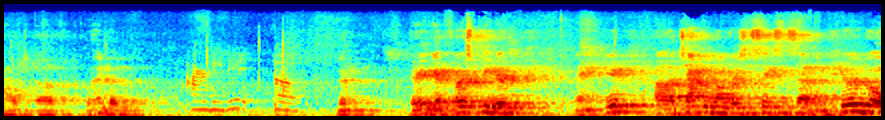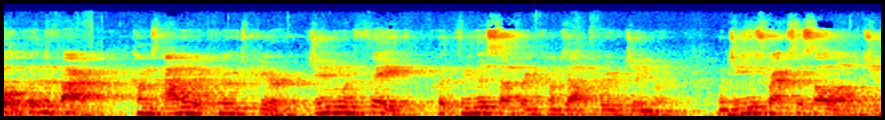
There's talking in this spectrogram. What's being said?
out of. Go ahead, bud. I already did. Oh. There you go. First Peter Thank you. Uh, chapter 1, verses 6 and 7. Pure gold put in the fire comes out of it proved pure. Genuine faith put through the suffering comes out proved genuine. When Jesus wraps this all up, it's your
